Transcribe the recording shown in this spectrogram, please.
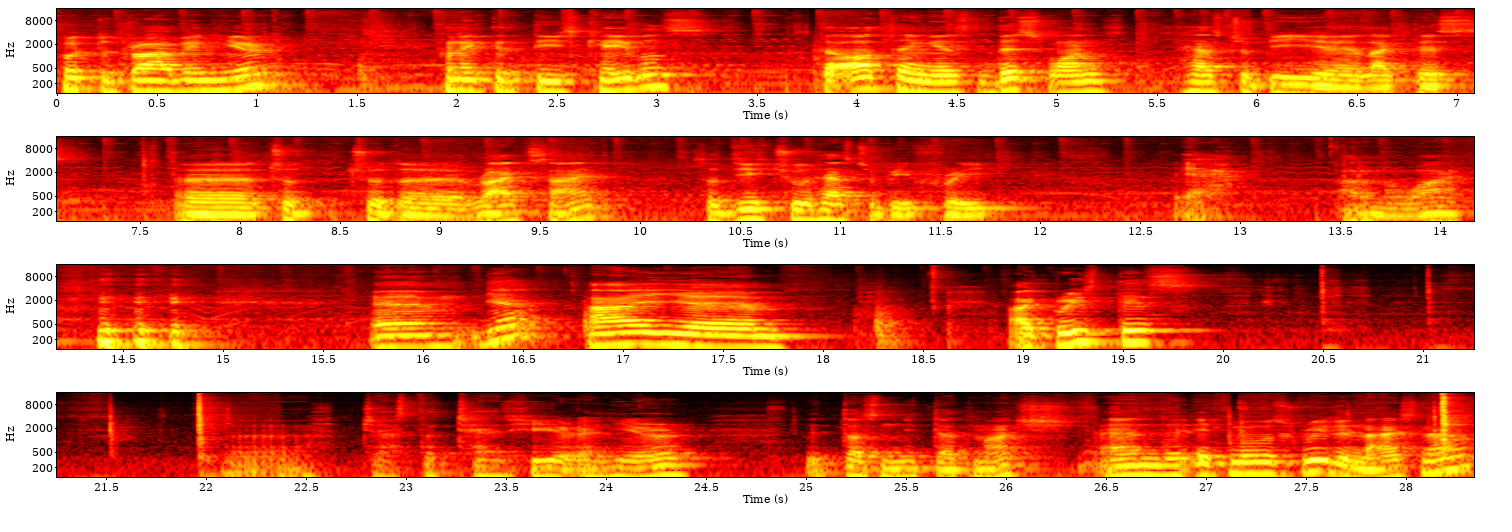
put the drive in here, connected these cables. The odd thing is this one has to be uh, like this uh, to, to the right side. So these two has to be free. Yeah, I don't know why. um, yeah, I um, I greased this. Uh, just a tad here and here. It doesn't need that much. And it moves really nice now,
